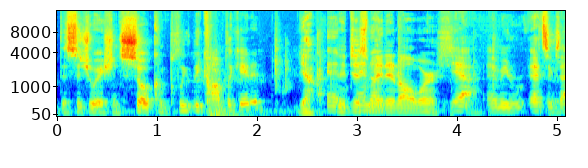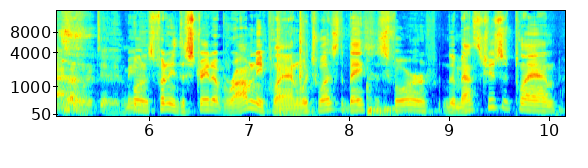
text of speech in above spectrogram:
the situation so completely complicated. yeah, and- it just and, made uh, it all worse. Yeah, I mean that's exactly what it did. It made Well, it's funny. The straight up Romney plan, which was the basis for the Massachusetts plan,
